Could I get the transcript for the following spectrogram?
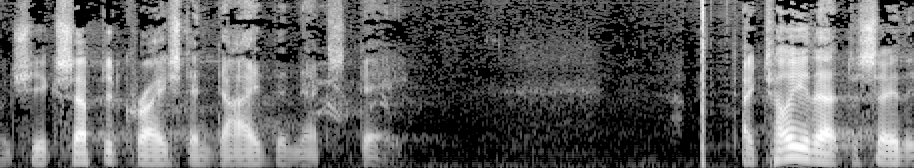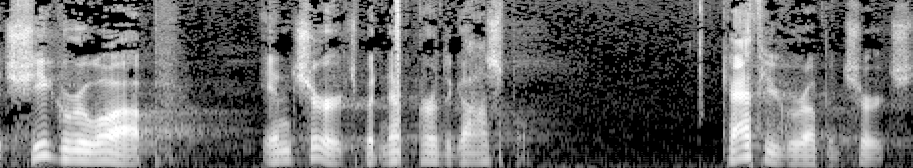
And she accepted Christ and died the next day. I tell you that to say that she grew up in church but never heard the gospel. Kathy grew up in church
